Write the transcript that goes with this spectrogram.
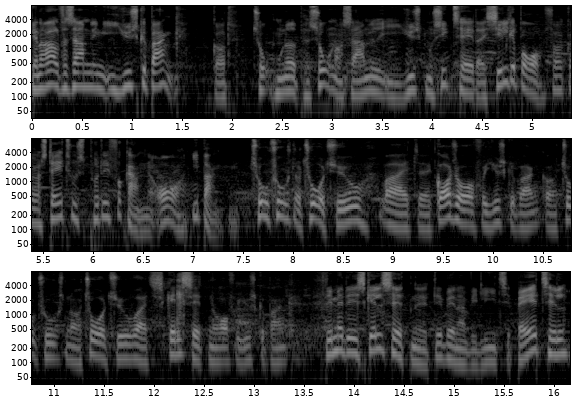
Generalforsamling i Jyske Bank. Godt 200 personer samlet i Jysk Musikteater i Silkeborg for at gøre status på det forgangne år i banken. 2022 var et øh, godt år for Jyske Bank, og 2022 var et skældsættende år for Jyske Bank. Det med det skældsættende, det vender vi lige tilbage til.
